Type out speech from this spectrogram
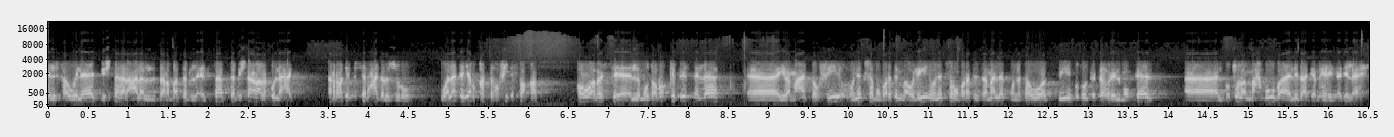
الفاولات بيشتغل على الضربات الثابتة بيشتغل على كل حاجة. الراجل بيسيب حاجة للظروف ولكن يبقى التوفيق فقط. هو بس اللي متبقي بإذن الله آه، يبقى معاه التوفيق ونكسب مباراة المقاولين ونكسب مباراة الزمالك ونتوج ببطوله الدوري الممتاز آه، البطولة المحبوبة لدى جماهير النادي الأهلي.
